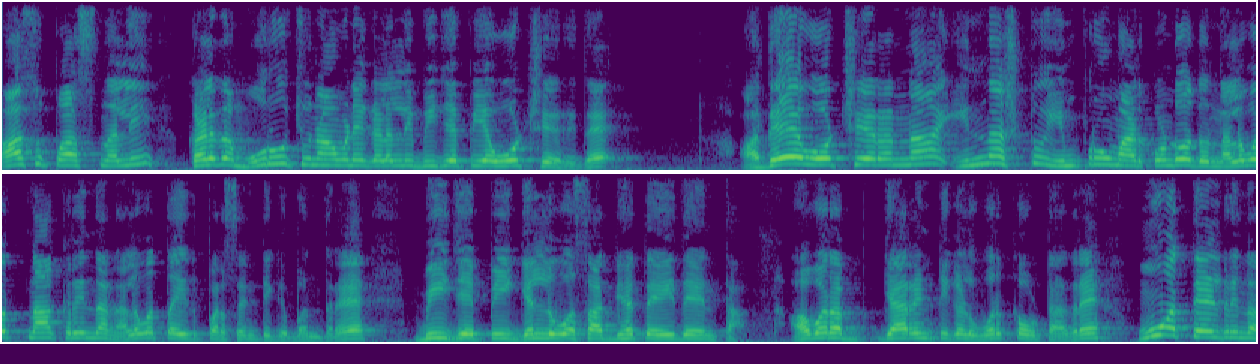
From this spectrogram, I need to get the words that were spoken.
ಆಸುಪಾಸಿನಲ್ಲಿ ಕಳೆದ ಮೂರು ಚುನಾವಣೆಗಳಲ್ಲಿ ಬಿ ಜೆ ಪಿಯ ವೋಟ್ ಶೇರ್ ಇದೆ. ಅದೇ ವೋಟ್ ಶೇರನ್ನು ಇನ್ನಷ್ಟು ಇಂಪ್ರೂವ್ ಮಾಡಿಕೊಂಡು ಅದು ನಲವತ್ನಾಲ್ಕರಿಂದ ನಲವತ್ತೈದು ಪರ್ಸೆಂಟಿಗೆ ಬಂದರೆ ಬಿ ಜೆ ಪಿ ಗೆಲ್ಲುವ ಸಾಧ್ಯತೆ ಇದೆ ಅಂತ. ಅವರ ಗ್ಯಾರಂಟಿಗಳು ವರ್ಕೌಟ್ ಆದರೆ ಮೂವತ್ತೇಳರಿಂದ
